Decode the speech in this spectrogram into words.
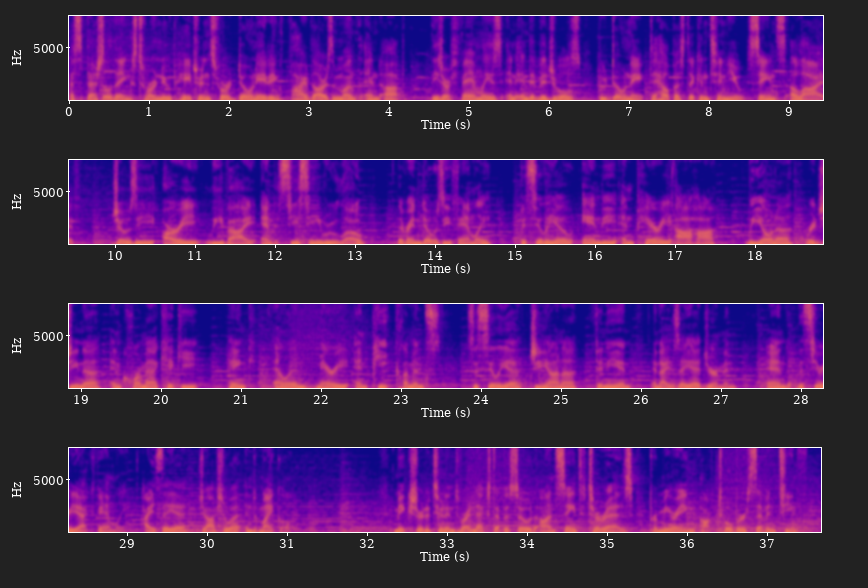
A special thanks to our new patrons who are donating $5 a month and up. These are families and individuals who donate to help us to continue Saints Alive. Josie, Ari, Levi, and Cece Rulo, the Rendozzi family, Basilio, Andy, and Perry Aha, Leona, Regina, and Cormac Hickey, Hank, Ellen, Mary, and Pete Clements, Cecilia, Gianna, Finian, and Isaiah German, and the Syriac family, Isaiah, Joshua, and Michael. Make sure to tune in to our next episode on Saint Therese, premiering October 17th.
